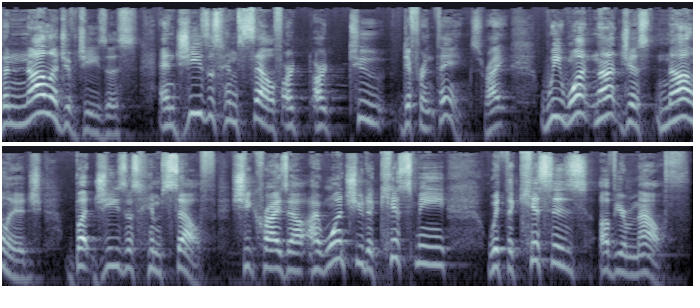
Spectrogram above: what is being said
the knowledge of Jesus and Jesus Himself are, are two different things, right? We want not just knowledge, but Jesus Himself. She cries out, I want you to kiss me with the kisses of your mouth.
